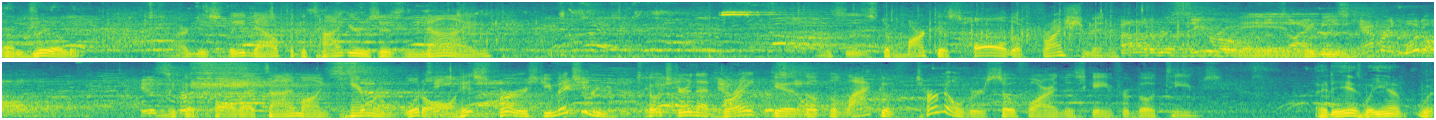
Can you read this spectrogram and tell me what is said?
and drilled it. Largest lead now for the Tigers is nine. This is DeMarcus Hall, the freshman. Zero And maybe- Cameron Woodall. His We call that time on Cameron Woodall, his first. You mentioned, Coach, during that break, uh, the, the lack of turnovers so far in this game for both teams. It is. Well, you know,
